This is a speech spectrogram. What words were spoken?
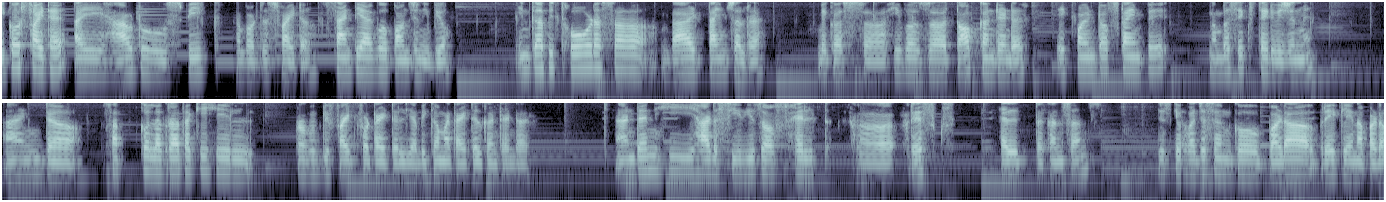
एक और फाइट है. I have to speak about this fighter Santiago Ponzinibbio इनका भी थोड़ा सा बैड टाइम चल रहा है because he was a top contender एक पॉइंट ऑफ़ टाइम पे नंबर सिक्स थे डिवीज़न में एंड uh, सबको लग रहा था कि ही probably fight for title या a title contender. And then he had a series of health uh, risks health concerns जिसकी वजह से उनको बड़ा ब्रेक लेना पड़ा.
